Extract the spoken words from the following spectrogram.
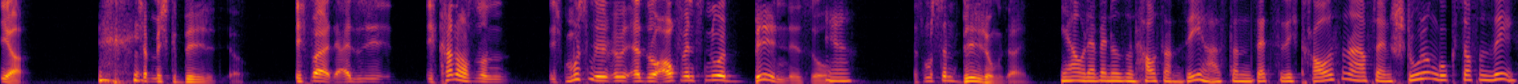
Ja. Ich habe mich gebildet, ja. Ich war, also ich kann auch so ein, ich muss mir, also auch wenn es nur bilden ist, so. Ja. Es muss dann Bildung sein. Ja, oder wenn du so ein Haus am See hast, dann setzt du dich draußen auf deinen Stuhl und guckst auf den See.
